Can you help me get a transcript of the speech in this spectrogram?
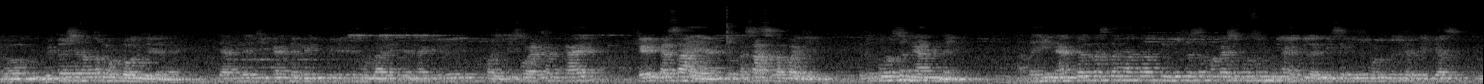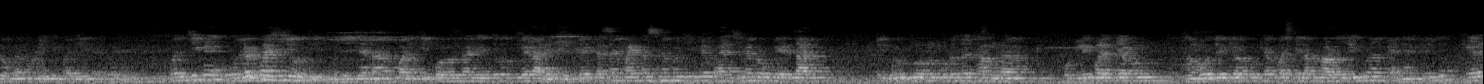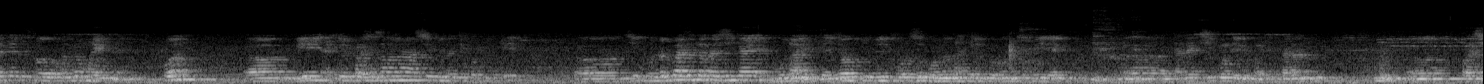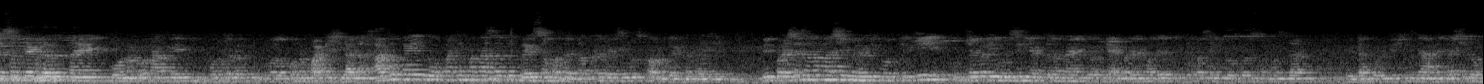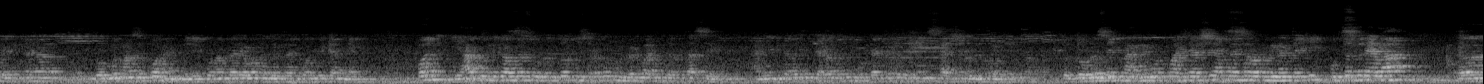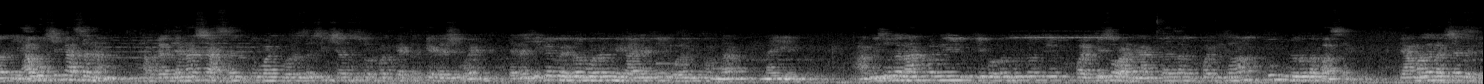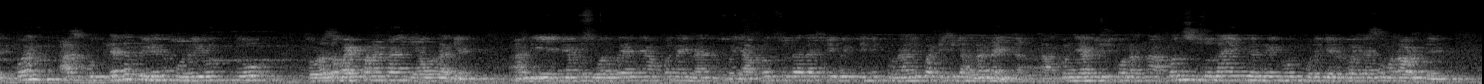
अं, विठ्ठल शहर आता मोठं होत गेलेलं आहे. त्यातले जी काही नवीन पिढीची मुलं आहेत त्यांना ॲक्च्युली पालखी सोहळ्याचा काय खेळ कसा आहे आणि तो कसा असला पाहिजे त्याचं थोडंसं ज्ञान नाही. आता हे ज्ञान करत असताना आता तुम्ही जसं मगाशीपासून मी ऐकलं की सगळे म्हणून त्याचा इतिहास लोकांना माहिती पाहिजे काय पाहिजे पण जी काही उलटबाजी जी होती म्हणजे ज्यांना पालखी पळून आणि तो खेळ आहे ते खेळ कसा आहे माहीत असणं जी काही बाहेरचे काही लोक येतात ते ग्रुप करून कुठं तर थांबणं कुठली पालखी आपण थांबवतो किंवा कुठल्या पालखीला आपण अडवतो किंवा काय नाही जो खेळ आहे ते लोकांना माहीत नाही पण अं, मी ॲक्च्युली प्रशासनाला अशी विनंती करतो की अं, जी हुंडटबाजी करण्याची काय मुलं आहेत त्याच्यावर तुम्ही थोडंसं गुन्हा दाखल करून तुम्ही एक त्यांना शिकून शिकवून दिली पाहिजे. कारण प्रशासन काय करत नाही कोणाकोणाकडे कोण आम्ही कोणतं कोण पाठीशी घाला हा जो काही लोकांच्या मनात जो गैरसमज आहे तो आपला गैरसमज काढून घेतला पाहिजे. मी प्रशासनाला अशी विनंती करतो की तुमच्याकडे एवढी यंत्रणा आहे किंवा कॅमेऱ्यामध्ये किंवा लोक समजतात विटा पोलीस अनेक असे लोक आहेत त्यांना लोक माणसं कोण आहेत म्हणजे कोणाला रेवानगरचा आहे कोण विटा नाही. पण ह्या भूमिकावर सोडून जर दुसरं पण मुंडटबाजी करत असेल आणि त्याला तुम्ही कुठल्याच्या शासन तर थोडंसं एक मागणी म्हणून माझी अशी आपल्या सर्वांना विनंती आहे की कुठं तर याला ह्या वर्षी का असं ना आपल्याला त्यांना शासन किंवा थोडंसं शिक्षणाच्या स्वरूपात काहीतरी केल्याशिवाय त्याला जे काही वेगळं वळण निघालं ते वळण थांबणार नाहीये. आम्ही सुद्धा लहानपणी जे बघत होतो ते पालखी सोहळा आणि आजचा पालखी सोहळा खूप विरोधाभास आहे. ते आम्हाला लक्षात येते. पण आज कुठल्या तर पिढीनं पुढे येऊन तो थोडंसं वाईटपणाचा घ्यावं लागेल. आणि मी आपण आहे आपण ना म्हणजे आपण सुद्धा राजकीय व्यक्तीने कुणाली पाठीशी घालणार नाही. आपण या दृष्टिकोनातून आपण सुद्धा एक निर्णय घेऊन पुढे गेलं पाहिजे असं मला वाटतंय.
